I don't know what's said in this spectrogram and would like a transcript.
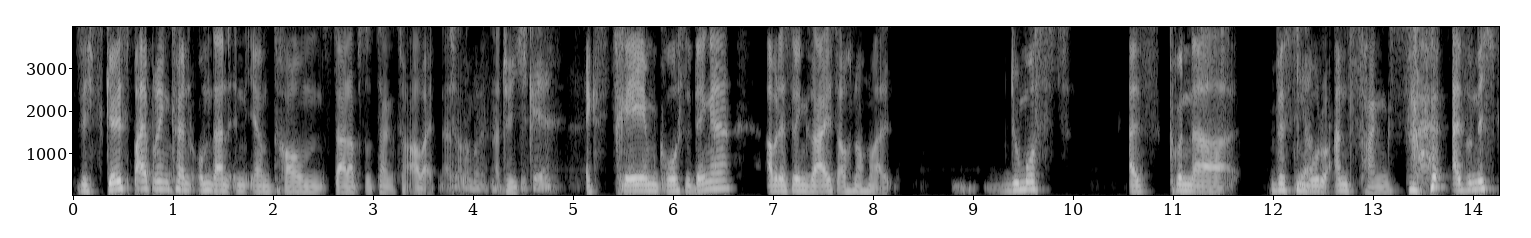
sich Skills beibringen können, um dann in ihrem Traum-Startup sozusagen zu arbeiten. Also arbeiten. natürlich okay. extrem große Dinge, aber deswegen sage ich es auch nochmal, du musst als Gründer wissen, ja. wo du anfängst. also nicht,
